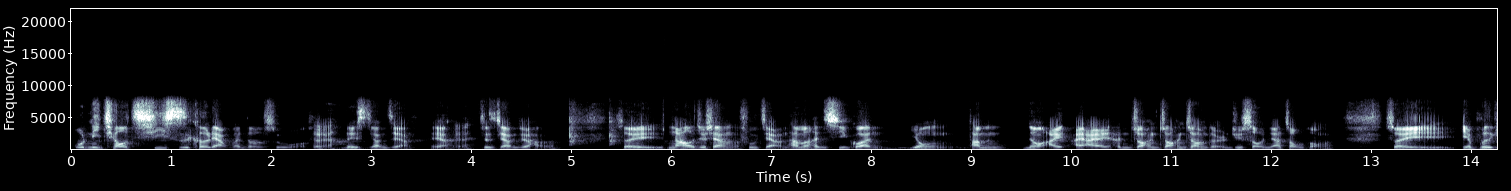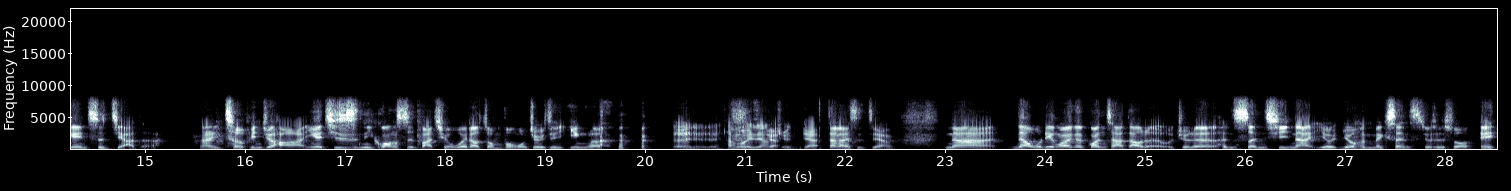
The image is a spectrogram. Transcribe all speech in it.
我你投七十颗两分都输我，对啊，类似这样这样，对呀，就是这样就好了。所以，然后就像副讲，他们很习惯用他们那种矮矮矮很壮很壮很壮的人去守人家中锋，所以也不是给你吃假的，那你扯平就好了，因为其实你光是把球喂到中锋，我就已经赢了。对对对，他们会这样觉得，yeah, yeah, 大概是这样。那那我另外一个观察到的，我觉得很神奇，那又又很 make sense，就是说，哎，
